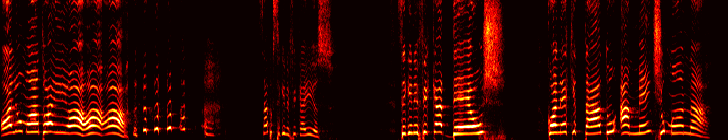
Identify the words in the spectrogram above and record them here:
Olha o manto aí, ó, ó, ó. Sabe o que significa isso? Significa Deus conectado à mente humana.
